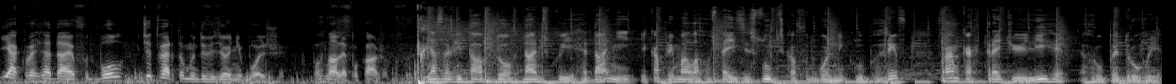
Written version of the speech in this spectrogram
як виглядає футбол в четвертому дивізіоні Польщі. Погнали, покажу. Я завітав до Гданської Геданії, яка приймала гостей зі Слупська футбольний клуб Гриф в рамках третьої ліги групи другої.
